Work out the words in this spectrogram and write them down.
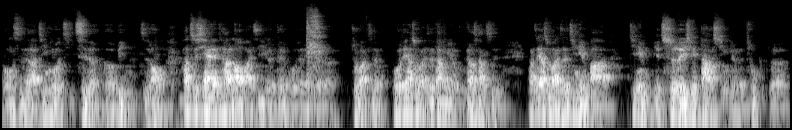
公司啊，经过了几次的合并之后，它是现在它的老板是一个德国的一个出版社，不过这家出版社它没有股票上市，那这家出版社今年把今年也吃了一些大型的出呃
